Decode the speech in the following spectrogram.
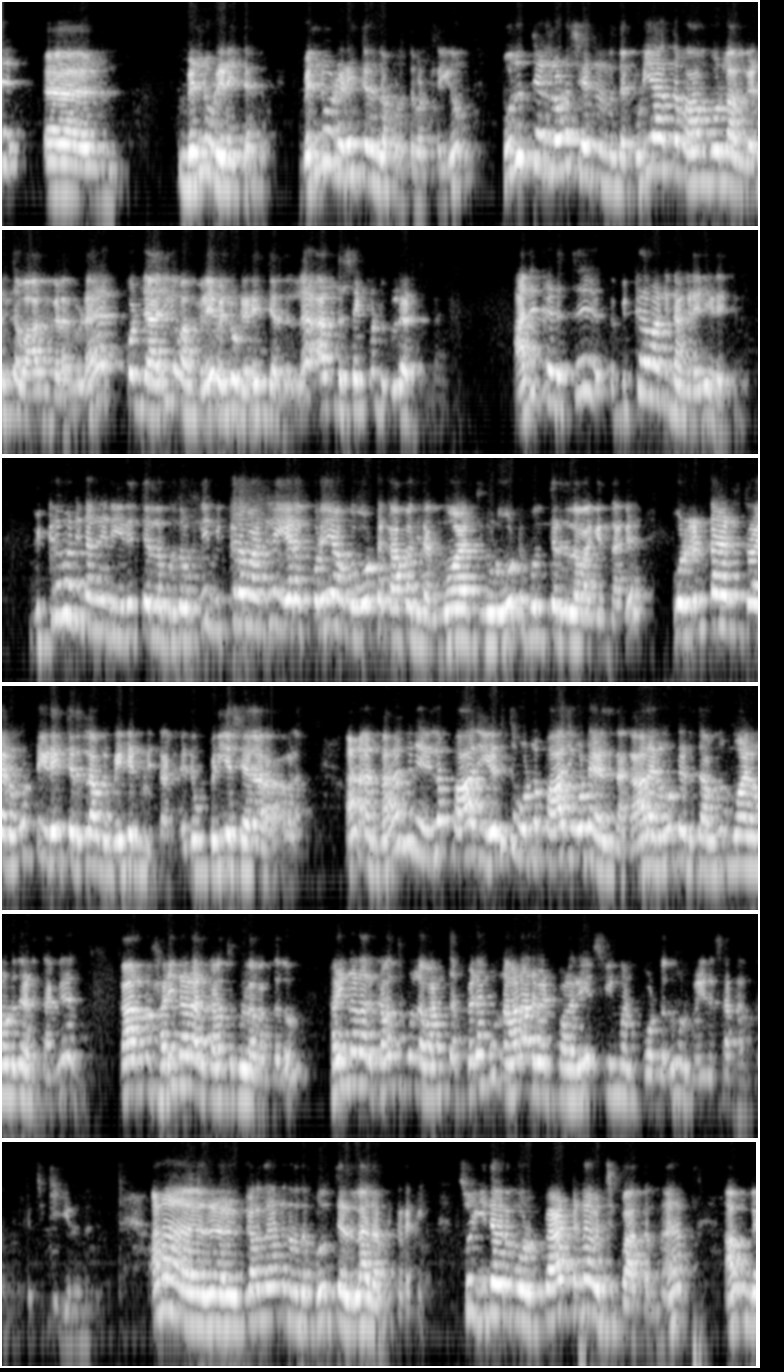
வெள்ளூர் இடைத்தேர்தல். வெள்ளூர் இடைத்தேர்தலை பொறுத்தவரையிலையும் பொது தேர்தலோட சேர்ந்து இருந்த குடியாத்தம் ஆம்பூர்ல அவங்க எடுத்த வாக்குகளை விட கொஞ்சம் அதிக வாக்குகளே வெள்ளூர் இடைத்தேர்தலில் அந்த செக்மெண்ட்டுக்குள்ள எடுத்திருந்தாங்க. அதுக்கடுத்து விக்கிரவாண்டி நிறைய இடைத்தேர்தல். விக்கிரவாண்டி நாங்குநேரி இடைத்தேர்தல பொறுத்தவரையிலையும் விக்கிரவாண்டியில ஏறக்குறைய அவங்க ஓட்டை காப்பாத்திட்டாங்க. மூவாயிரத்தி நூறு ஓட்டு பொது தேர்தலில் வாங்கியிருந்தாங்க. ஒரு ரெண்டாயிரத்தி தொள்ளாயிரம் ஓட்டு இடைத்தேர்தலில் அவங்க மெயின்டைன் பண்ணிட்டாங்க. எதுவும் பெரிய சேதாரம் ஆகல ஆனா நாங்குநேரியில பாதி எடுத்து ஓட்டுல பாதி ஓட்டை எழுதினாங்க ஆறாயிரம் ஓட்டு எடுத்தாங்க மூவாயிரம் ஓட்டு தான் எடுத்தாங்க. காரணம் ஹரிநாடார் களத்துக்குள்ள வந்ததும் ஹரிநாடார் களத்துக்குள்ள வந்த பிறகும் நாடார் வேட்பாளரையே சீமான் போட்டதும் ஒரு மைனஸா நாம் கட்சிக்கு இருந்தது. ஆனா கடந்த ஆண்டு நடந்த பொது தேர்தலில் அது அப்படி நடக்கல. சோ இதை நம்ம ஒரு பேட்டர்னா வச்சு பார்த்தோம்னா அவங்க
